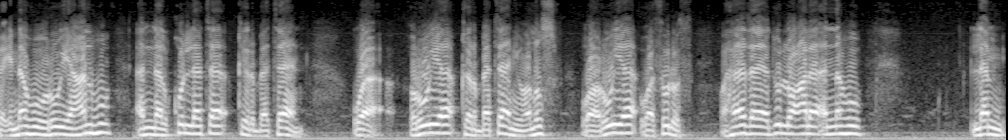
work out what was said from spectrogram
فإنه روي عنه أن القلة قربتان وروي قربتان ونصف وروي وثلث. وهذا يدل على أنه لم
